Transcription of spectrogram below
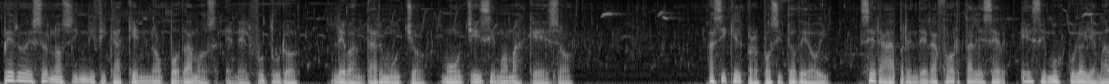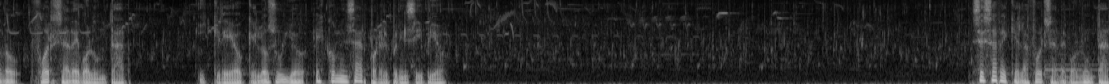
pero eso no significa que no podamos en el futuro levantar mucho, muchísimo más que eso. Así que el propósito de hoy será aprender a fortalecer ese músculo llamado fuerza de voluntad. Y creo que lo suyo es comenzar por el principio. Se sabe que la fuerza de voluntad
